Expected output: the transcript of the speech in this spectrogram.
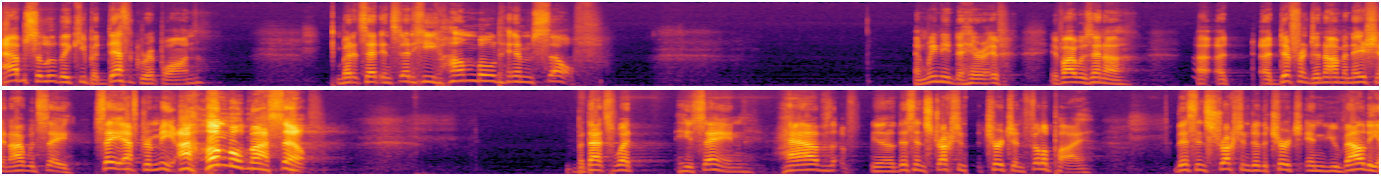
absolutely keep a death grip on, but it said instead he humbled himself. And we need to hear if if I was in a a, a different denomination, I would say, say after me, I humbled myself. But that's what he's saying have you know, this instruction to the church in Philippi, this instruction to the church in Uvalde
